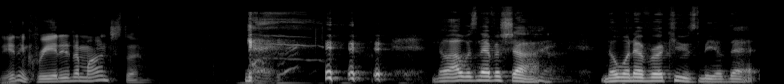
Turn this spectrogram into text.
it didn't created a monster. No, I was never shy. No one ever accused me of that.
